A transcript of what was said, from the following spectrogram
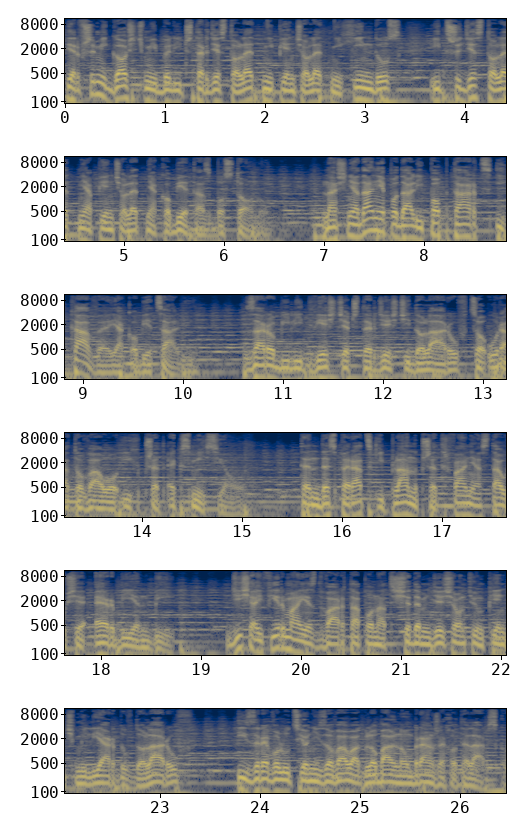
Pierwszymi gośćmi byli 40-letni pięcioletni Hindus i 30-letnia pięcioletnia kobieta z Bostonu. Na śniadanie podali pop-tarts i kawę, jak obiecali. Zarobili 240 dolarów, co uratowało ich przed eksmisją. Ten desperacki plan przetrwania stał się Airbnb. Dzisiaj firma jest warta ponad 75 miliardów dolarów i zrewolucjonizowała globalną branżę hotelarską.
